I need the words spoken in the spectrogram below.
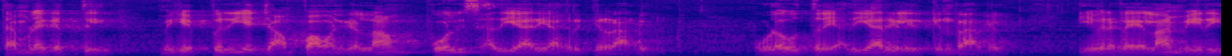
தமிழகத்தில் மிகப்பெரிய ஜாம்பாவன்கள்லாம் போலீஸ் அதிகாரியாக இருக்கிறார்கள். உளவுத்துறை அதிகாரிகள் இருக்கின்றார்கள். இவர்களையெல்லாம் மீறி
